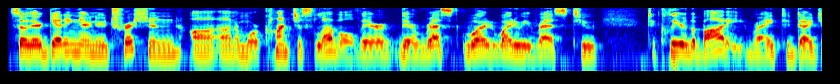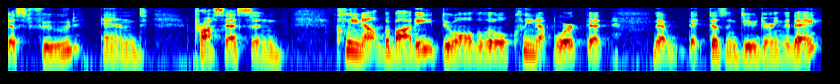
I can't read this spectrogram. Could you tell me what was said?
So they're getting their nutrition on, on a more conscious level. Their their rest why, why do we rest? To to clear the body right? To digest food and process and clean out the body do all the little cleanup work that that, that doesn't do during the day.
